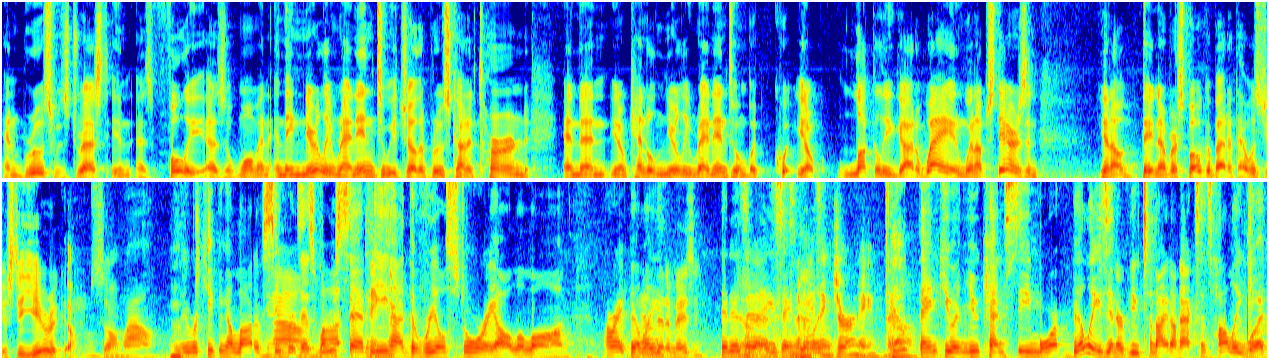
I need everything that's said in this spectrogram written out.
And Bruce was dressed in as fully as a woman, and they nearly ran into each other. Bruce kind of turned, and then, you know, Kendall nearly ran into him, but, you know, luckily got away and went upstairs. And you know, they never spoke about it. That was just a year ago. Mm-hmm. So wow, they were keeping a lot of secrets. Yeah, As Bruce said, he had the real story all along. All right, Billy. Isn't that amazing? It is yeah. amazing. It's an amazing journey. Yeah. Thank you. And you can see more of Billy's interview tonight on Access Hollywood.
